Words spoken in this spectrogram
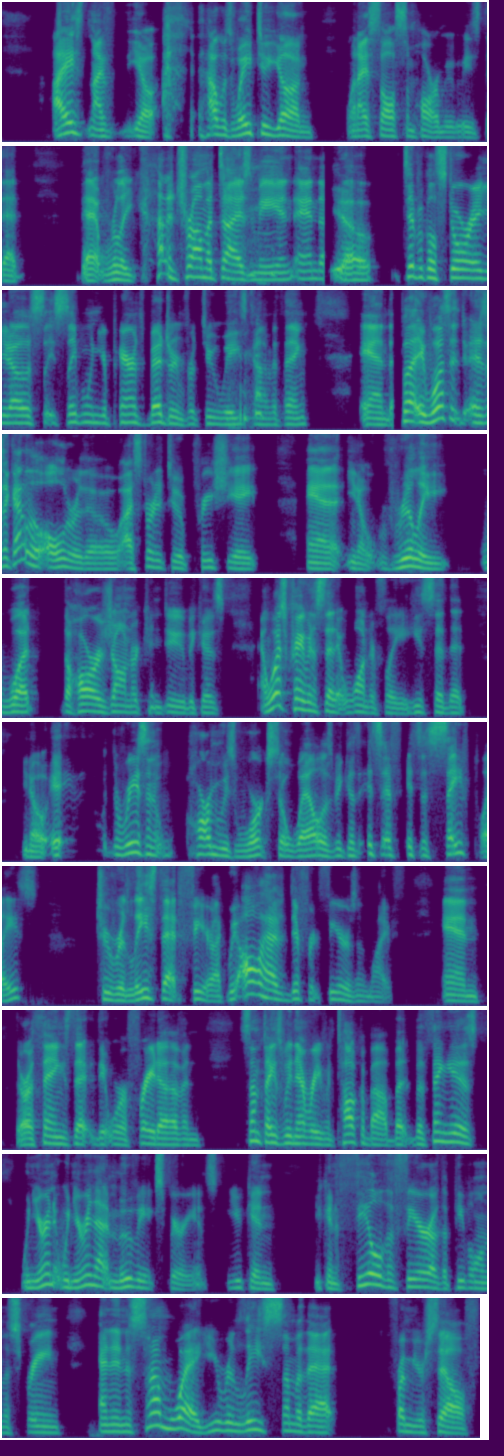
I, I you know, I was way too young when I saw some horror movies that, that really kind of traumatized me. And, and, uh, you know, typical story, you know, sleeping in your parents' bedroom for two weeks kind of a thing. And, but it wasn't, as I got a little older though, I started to appreciate and, you know, really what the horror genre can do because, and Wes Craven said it wonderfully. He said that, you know, it, the reason horror movies work so well is because it's a it's a safe place to release that fear. Like we all have different fears in life, and there are things that that we're afraid of, and some things we never even talk about. But the thing is, when you're in when you're in that movie experience, you can you can feel the fear of the people on the screen, and in some way, you release some of that from yourself.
